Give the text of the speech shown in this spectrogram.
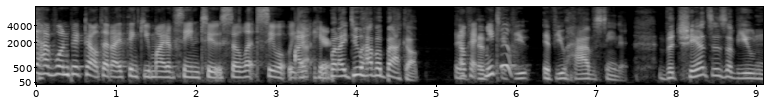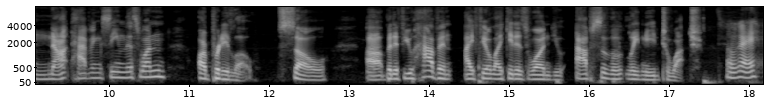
ha- have one picked out that I think you might have seen too. So let's see what we I- got here. But I do have a backup. Okay, me too. If you if you have seen it, the chances of you not having seen this one are pretty low. So, uh, but if you haven't, I feel like it is one you absolutely need to watch. okay.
